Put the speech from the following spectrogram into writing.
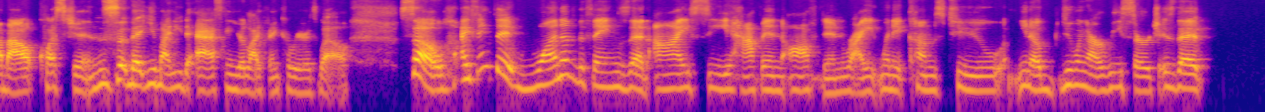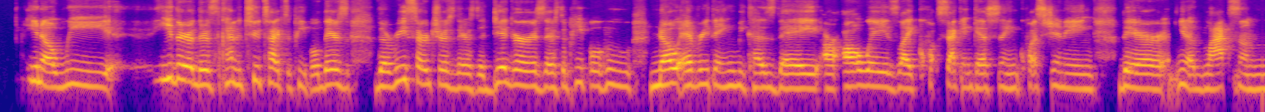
about questions that you might need to ask in your life and career as well. So I think that one of the things that I see happen often, right, when it comes to, you know, doing our research is that, you know, we either there's kind of two types of people. There's the researchers there's the diggers there's the people who know everything because they are always like second guessing questioning their you know lack some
